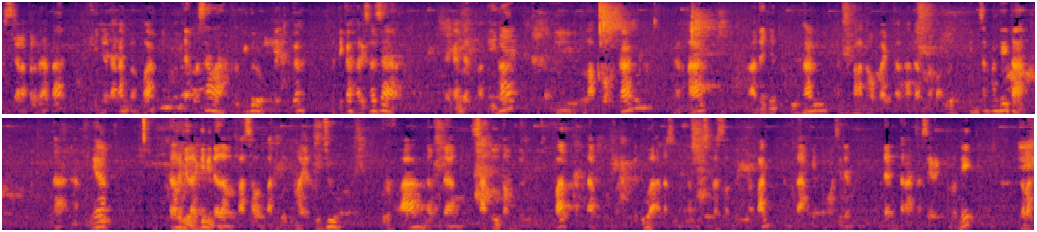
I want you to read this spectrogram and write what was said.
secara perdata dinyatakan bahwa tidak bersalah Rocky Gerung dan juga ketika Haris Azhar ya kan dan Fatihah dilaporkan karena adanya tuduhan pencemaran nama baik terhadap Bapak Luhut Bin Panjaitan. Nah, artinya terlebih lagi di dalam pasal 45 ayat 7 huruf A Undang-Undang 1 tahun 2004 tentang perubahan kedua atas Undang-Undang 11 tahun 2008 tentang informasi dan, dan transaksi elektronik telah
